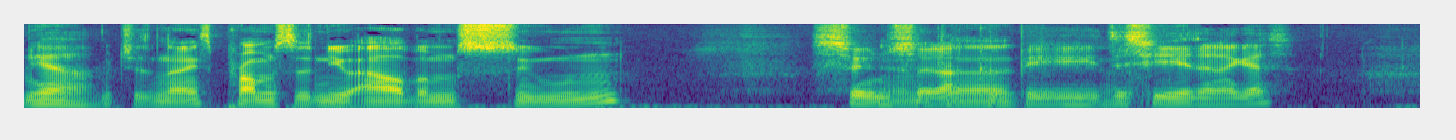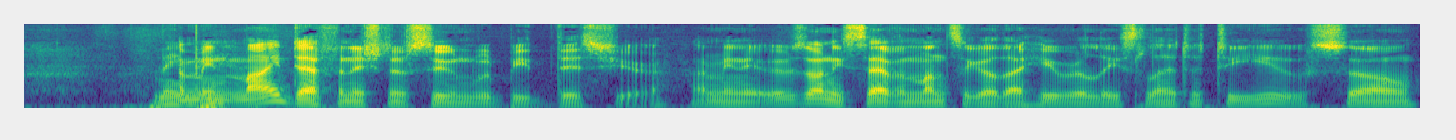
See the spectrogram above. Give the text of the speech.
Yeah. which is nice. Promises new album soon. Soon, so that uh, could be this year then, I guess. Maybe. I mean, my definition of soon would be this year. I mean, it was only seven months ago that he released Letter to You, so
